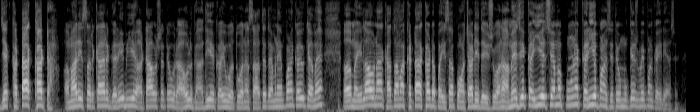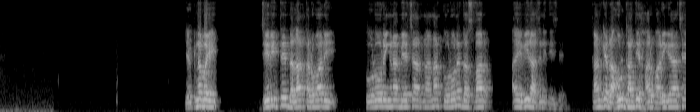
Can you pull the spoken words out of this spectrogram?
જે ખટાખટ અમારી સરકાર ગરીબી હટાવશે તેવું રાહુલ ગાંધીએ કહ્યું હતું અને સાથે તેમણે એમ પણ કહ્યું કે અમે મહિલાઓના ખાતામાં ખટાખટ પૈસા પહોંચાડી દઈશું અને અમે જે કહીએ છીએ અમે પૂર્ણ કરીએ પણ છીએ તેવું મુકેશભાઈ પણ કહી રહ્યા છે. યજ્ઞભાઈ, જે રીતે દલાલ તળવાડી તોડો રીંગણા બે ચાર, નાના તોડો ને દસ બાર, આ એવી રાજનીતિ છે. કારણ કે રાહુલ ગાંધી હાર ભાળી ગયા છે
